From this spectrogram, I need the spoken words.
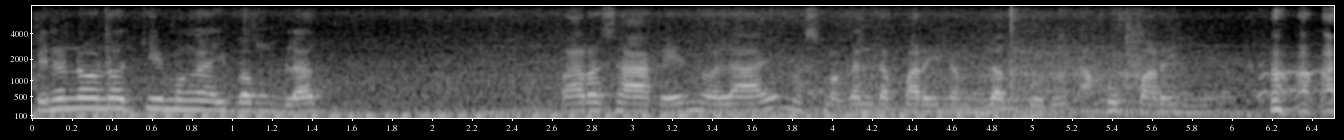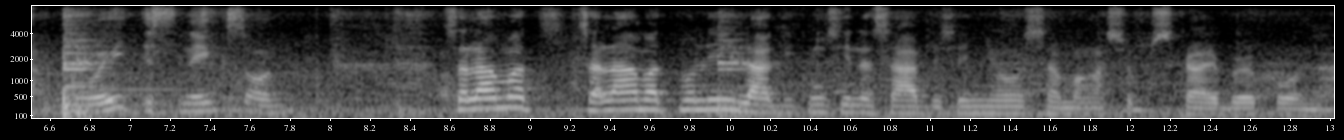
Pinanonood ko yung mga ibang vlog. Para sa akin, wala yun. Mas maganda pa rin ang vlog ko dun. Ako pa rin yun. Wait, snakes on. Salamat, salamat muli. Lagi kong sinasabi sa inyo sa mga subscriber ko na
